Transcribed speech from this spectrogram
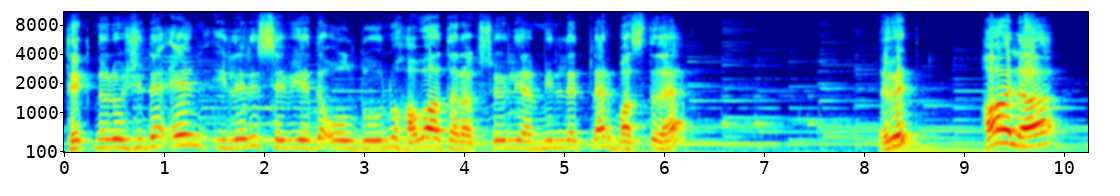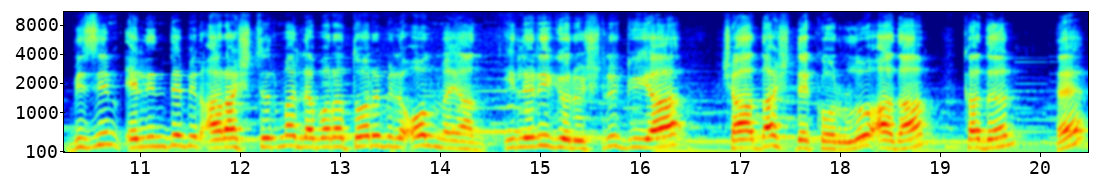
Teknolojide en ileri seviyede olduğunu hava atarak söyleyen milletler bastı he. Evet. Hala bizim elinde bir araştırma laboratuvarı bile olmayan ileri görüşlü güya çağdaş dekorlu adam, kadın he?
